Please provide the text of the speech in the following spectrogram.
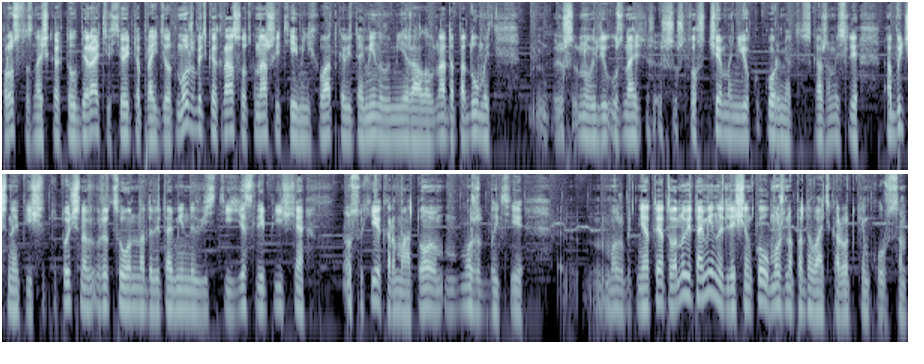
Просто, значит, как-то убирать, и все это пройдет. Может быть, как раз вот к нашей теме нехватка витаминов и минералов. Надо подумать, ну, или узнать, что, чем они ее кормят. Скажем, если обычная пища, то точно в рацион надо витамины ввести. Если пища ну, сухие корма, то может быть и может быть не от этого. Ну, витамины для щенков можно подавать коротким курсом.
